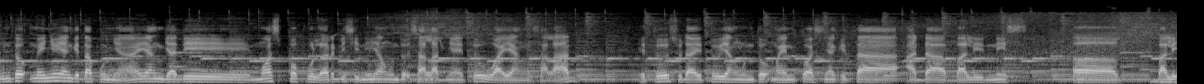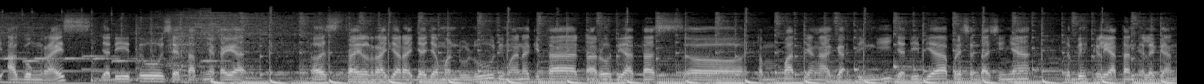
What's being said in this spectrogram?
Untuk menu yang kita punya yang jadi most popular di sini yang untuk saladnya itu wayang salad. Itu sudah itu yang untuk main course-nya kita ada Balinese uh, Bali Agung Rice. Jadi itu setupnya kayak uh, style raja-raja zaman dulu di mana kita taruh di atas uh, tempat yang agak tinggi jadi dia presentasinya lebih kelihatan elegan.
